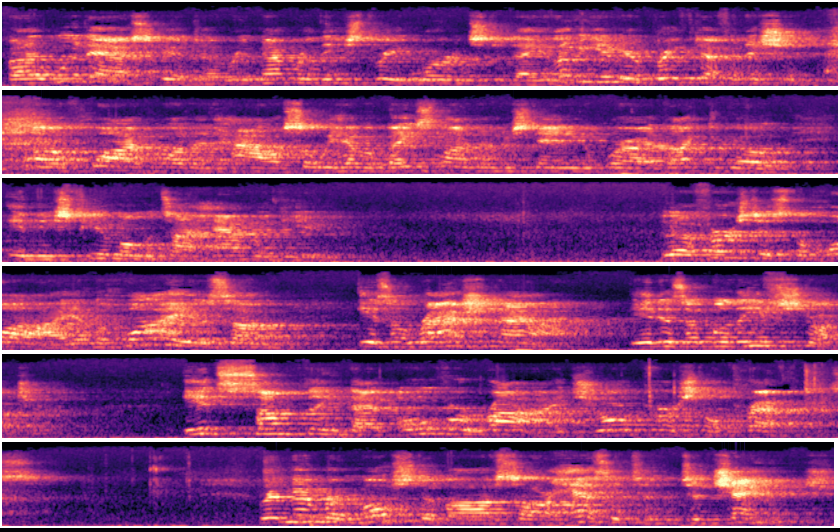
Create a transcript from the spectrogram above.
But I would ask you to remember these three words today. Let me give you a brief definition of why, what, and how, so we have a baseline understanding of where I'd like to go in these few moments I have with you. The first is the why, and the why is, um, is a rationale. It is a belief structure. It's something that overrides your personal preference. Remember, most of us are hesitant to change.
